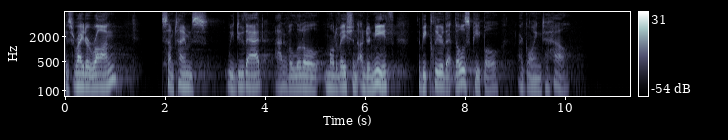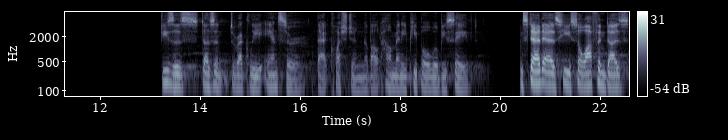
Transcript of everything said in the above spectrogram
is right or wrong. Sometimes we do that out of a little motivation underneath to be clear that those people are going to hell. Jesus doesn't directly answer that question about how many people will be saved. Instead, as he so often does,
